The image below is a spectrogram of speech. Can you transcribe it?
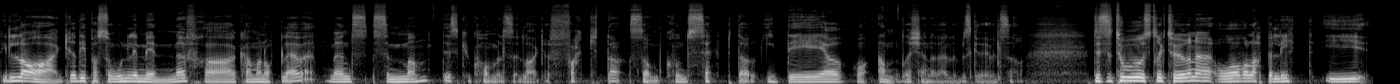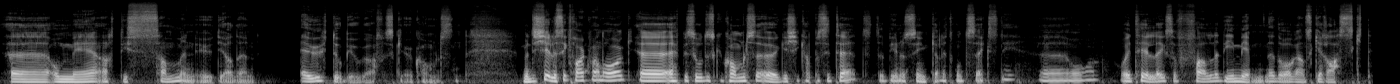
de lagrer de personlige minnene fra hva man opplever, mens semantisk hukommelse lagrer fakta som konsepter, ideer og andre generelle beskrivelser. Disse to strukturene overlapper litt i og med at de sammen utgjør den autobiografiske hukommelsen. Men de skiller seg fra hverandre òg. Eh, episodisk hukommelse øker ikke kapasitet. Det begynner å synke litt rundt 60 eh, år. Og i tillegg så forfaller de minnene da ganske raskt.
